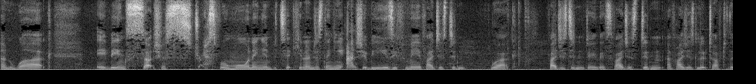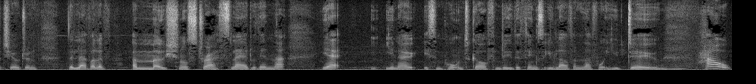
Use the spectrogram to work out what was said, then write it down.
and work it being such a stressful morning in particular and just thinking actually it'd be easy for me if I just didn't work if I just didn't do this, if I just didn't, if I just looked after the children, the level of emotional stress layered within that. Yet, you know, it's important to go off and do the things that you love and love what you do. Mm-hmm. How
